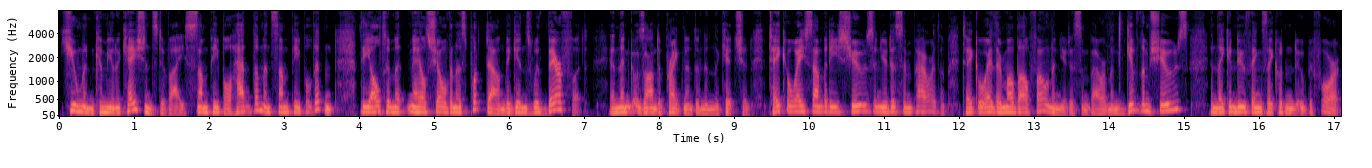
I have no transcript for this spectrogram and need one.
human communications device. Some people had them and some people didn't. The ultimate male chauvinist put down begins with barefoot and then goes on to pregnant and in the kitchen. Take away somebody's shoes and you disempower them. Take away their mobile phone and you disempower them. Give them shoes and they can do things they couldn't do before.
